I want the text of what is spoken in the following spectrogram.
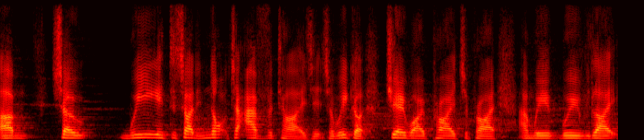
Um, so we had decided not to advertise it. So we got JY Pride to Pride, and we we were like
